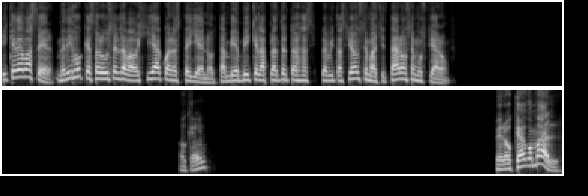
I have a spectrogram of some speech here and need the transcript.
¿Y qué debo hacer? Me dijo que solo use el lavavajillas cuando esté lleno. También vi que las plantas de tu habitación se marchitaron, se mustearon. Okay. ¿Pero qué hago mal?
